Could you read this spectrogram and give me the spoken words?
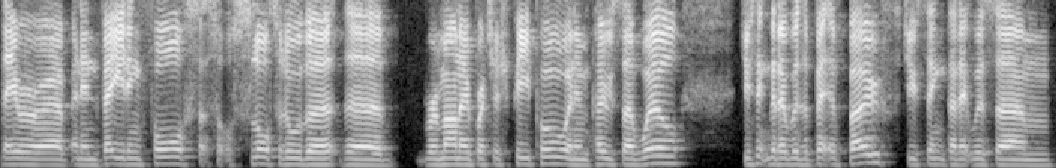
they were uh, an invading force that sort of slaughtered all the the Romano-British people and imposed their will? Do you think that it was a bit of both? Do you think that it was um,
